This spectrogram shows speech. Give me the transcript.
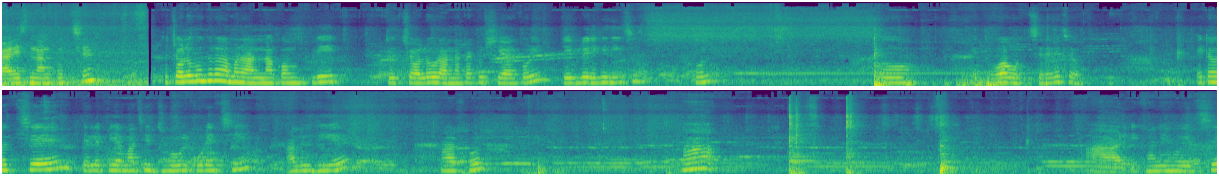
বাইরে স্নান করছে। তো চলো বন্ধুরা, আমার রান্না কমপ্লিট তো চলো রান্নাটা একটু শেয়ার করি। টেবিলে রেখে দিয়েছি ফুল। তো ধোয়া হচ্ছে, দেখেছ? এটা হচ্ছে তেলেপিয়া মাছের ঝোল করেছি, আলু দিয়ে আর ফুল। হ্যাঁ আর এখানে হয়েছে,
